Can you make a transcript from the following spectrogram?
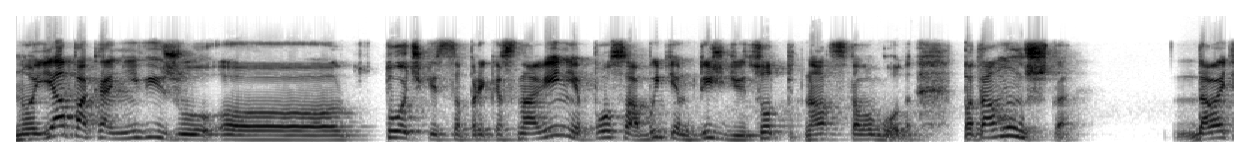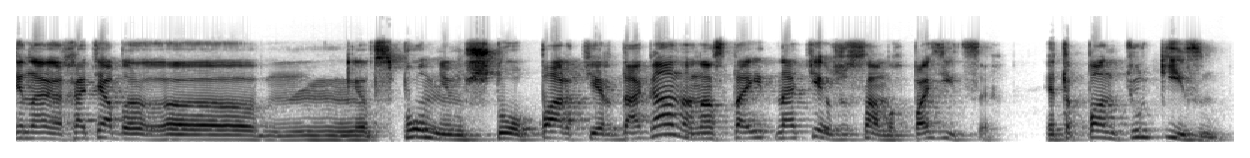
Но я пока не вижу э, точки соприкосновения по событиям 1915 года. Потому что, давайте на, хотя бы э, вспомним, что партия Эрдогана, она стоит на тех же самых позициях. Это пантюркизм.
